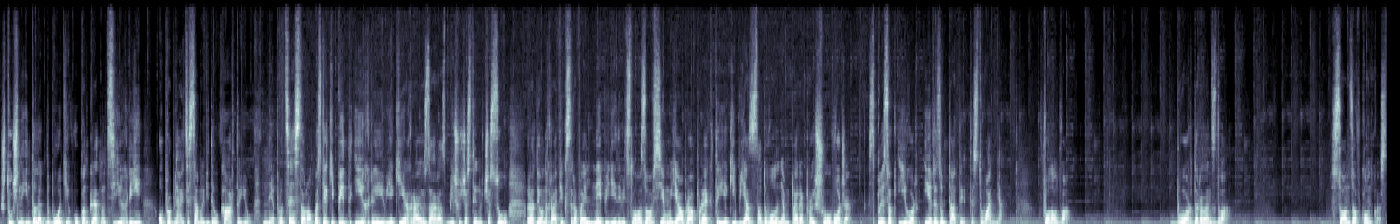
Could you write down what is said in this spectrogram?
штучний інтелект ботів у конкретно цій грі обробляється саме відеокартою, не процесором. Оскільки під ігри, в які я граю зараз більшу частину часу, Radeon Graphics Rafael не підійде від слова зовсім, я обрав проекти, які б я з задоволенням перепройшов. Отже, список ігор і результати тестування. Fallout 2. Borderlands 2. Sons of Conquest.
